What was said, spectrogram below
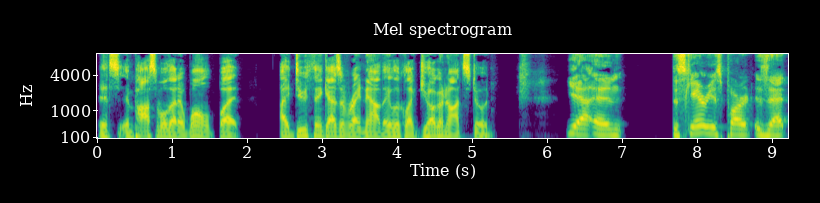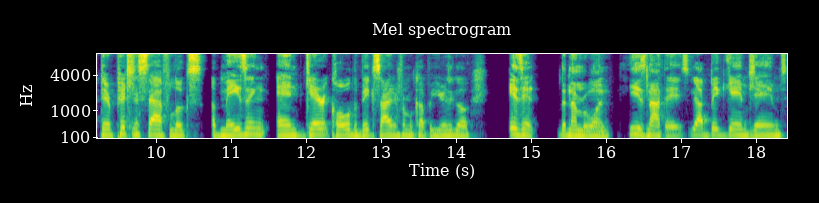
It's impossible that it won't, but I do think as of right now, they look like juggernauts, dude. Yeah, and the scariest part is that their pitching staff looks amazing, and Gerrit Cole, the big signing from a couple years ago, isn't the number one. He is not the ace. You got big game James,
